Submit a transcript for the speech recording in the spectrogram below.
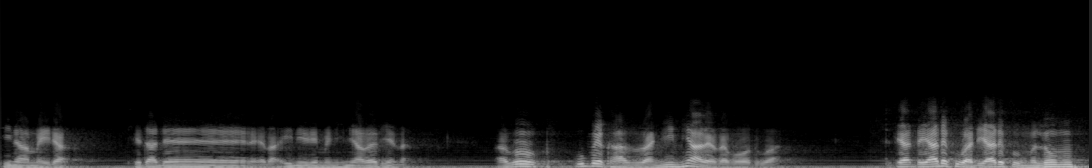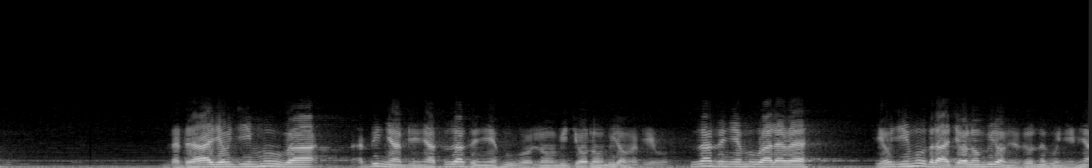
ဌိနာမိတ်တာဖြစ်တတ်တယ်တဲ့အဲဒါအိနေတွေမညီမျှပဲဖြစ်နေတာ အခုဥပေက္ခဆိုတာညီမျှတဲ့သဘောသူကတရားတရားတစ်ခုကတရားတစ်ခုမလွန်ဘူးတရားယုံကြည်မှုကအသိဉာဏ်ပညာစူးစမ်းဆင်ခြင်မှုကိုလွန်ပြီးကျော်လွန်ပြီးတော့မဖြစ်ဘူးစူးစမ်းဆင်ခြင်မှုကလည်းပဲယုံကြည်မှုတရားကျော်လွန်ပြီးတော့မျိုးစုနှစ်ခုညီမျှ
